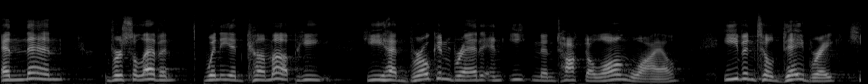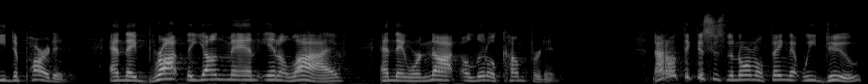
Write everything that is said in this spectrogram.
And then, verse 11, when he had come up, he he had broken bread and eaten and talked a long while, even till daybreak, he departed. And they brought the young man in alive, and they were not a little comforted. Now, I don't think this is the normal thing that we do.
